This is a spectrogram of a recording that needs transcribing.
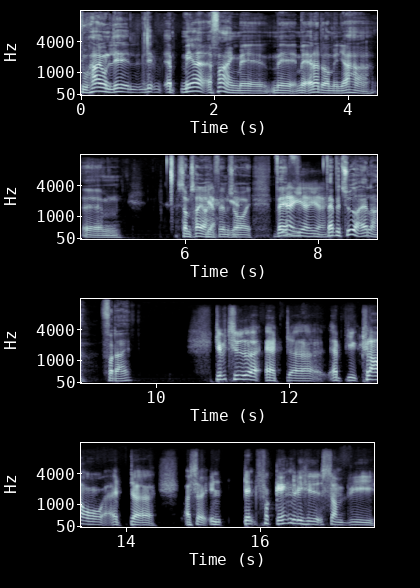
Du har jo en li, li, mere erfaring med, med, med alderdom, end jeg har, øhm, som 93-årig. Hvad, ja, ja, ja. hvad betyder alder for dig? Det betyder at, uh, at blive klar over, at uh, altså en, den forgængelighed, som vi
